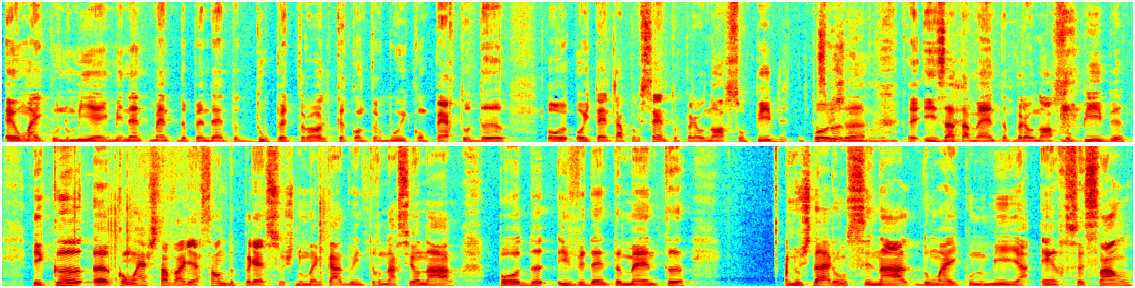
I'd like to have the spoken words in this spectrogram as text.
é uma economia eminentemente dependente do petróleo, que contribui com perto de 80% para o nosso PIB, depois, uh, exatamente, para o nosso PIB, e que uh, com esta variação de preços no mercado internacional pode, evidentemente, nos dar um sinal de uma economia em recessão,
